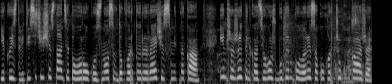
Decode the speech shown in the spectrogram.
який з 2016 року зносив до квартири речі з смітника. Інша жителька цього ж будинку Лариса Кухарчук каже,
